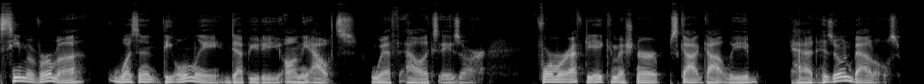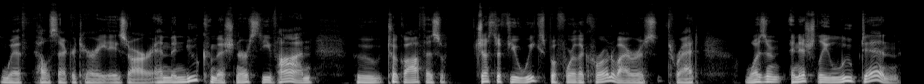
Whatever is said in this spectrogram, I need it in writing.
Seema Verma wasn't the only deputy on the outs with Alex Azar. Former FDA Commissioner Scott Gottlieb had his own battles with Health Secretary Azar. And the new commissioner, Steve Hahn, who took office just a few weeks before the coronavirus threat, wasn't initially looped in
